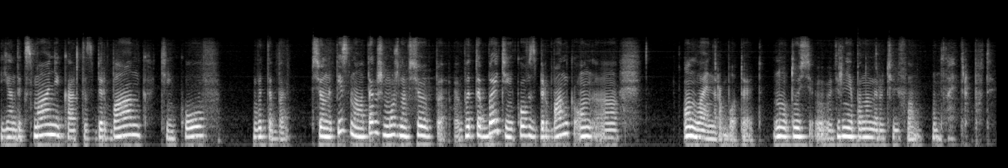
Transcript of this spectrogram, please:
Яндекс Мани, карта Сбербанк, Тиньков, ВТБ. Все написано, а также можно все ВТБ, Тиньков, Сбербанк, он э, онлайн работает. Ну, то есть, э, вернее, по номеру телефона онлайн работает.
